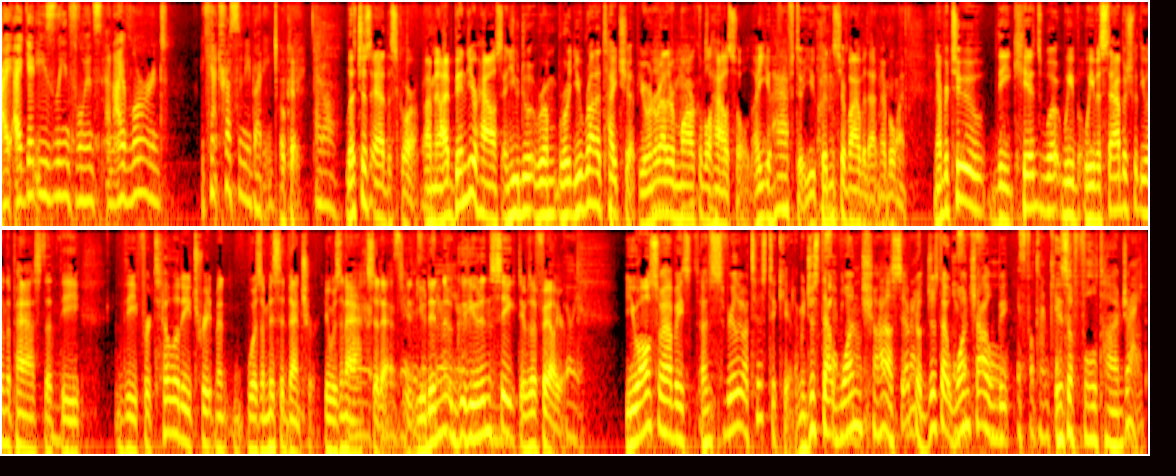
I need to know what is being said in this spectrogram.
I, I get easily influenced, and I've learned I can't trust anybody. Okay. At all. Let's just add the score up. I mean, I've been to your house, and you do run- you run a tight ship. You're in a rather remarkable household. Uh, You have to. You couldn't survive without. Number one. Number two, the kids. What we've we've established with you in the past that the the fertility treatment was a misadventure. It was an accident. It was- it You- you didn't failure. you didn't seek. It was a failure. Failure. You also have a, a severely autistic kid. I mean, just that one Seven-year-old, child, right, seven, right. just that Is one child full- be is is a full time job. Right.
